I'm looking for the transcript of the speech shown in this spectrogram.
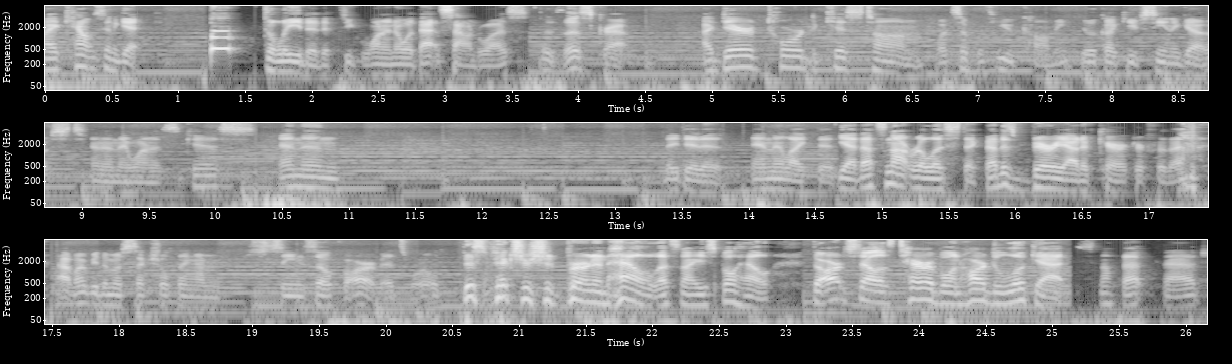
My account's gonna get boop, deleted if you want to know what that sound was. What is this crap? I dared Tord to kiss Tom. What's up with you, Kami? You look like you've seen a ghost. And then they want us to kiss. And then they did it, and they liked it. Yeah, that's not realistic. That is very out of character for them. that might be the most sexual thing I'm seen so far of Eddsworld. This picture should burn in hell! That's not how you spell hell. The art style is terrible and hard to look at. It's not that bad.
